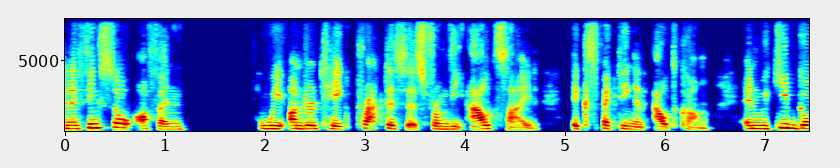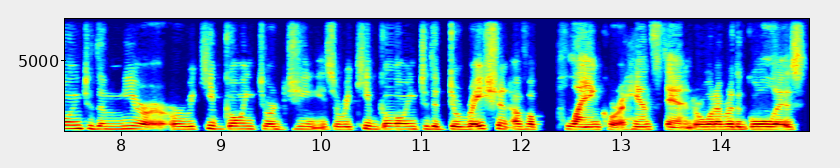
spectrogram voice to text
And i think so often we undertake practices from the outside expecting an outcome and we keep going to the mirror or we keep going to our jeans or we keep going to the duration of a plank or a handstand or whatever the goal is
